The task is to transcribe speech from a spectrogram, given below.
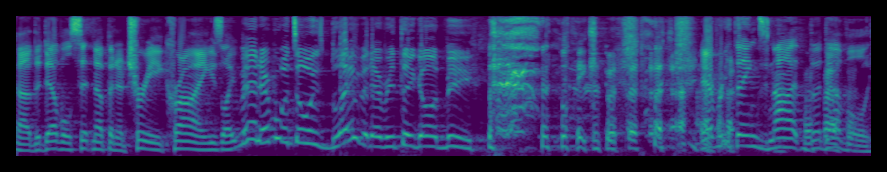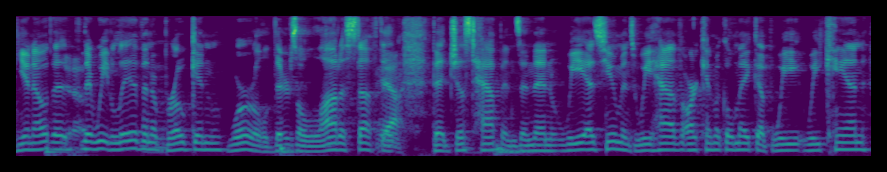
uh, the devil's sitting up in a tree crying. He's like, "Man, everyone's always blaming everything on me. like, like, everything's not the devil. You know that yeah. that we live in a broken world. There's a lot of stuff that yeah. that just happens, and then we as humans, we have our chemical makeup. We we can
